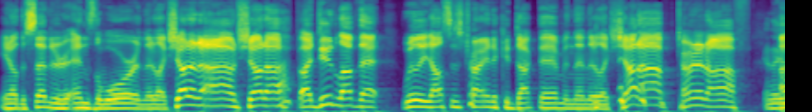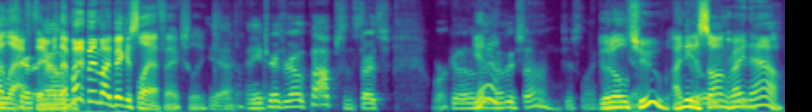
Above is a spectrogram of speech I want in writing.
you know the senator ends the war, and they're like, "Shut it down, shut up." I do love that Willie Nelson's trying to conduct them, and then they're like, "Shut up, turn it off." And then I laughed there. That might have been my biggest laugh, actually. Yeah, and he turns around with pops and starts working on Yeah. another song, just like Good old go. Shoe. I need Good a song right Shoe. now.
